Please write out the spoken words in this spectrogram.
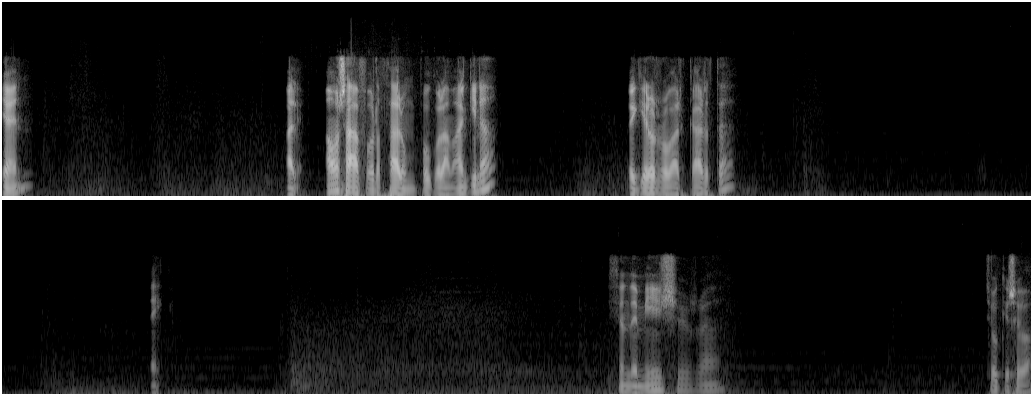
Bien. Vale, vamos a forzar un poco la máquina. Le quiero robar carta. Acción de Mishra. Choque se va.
